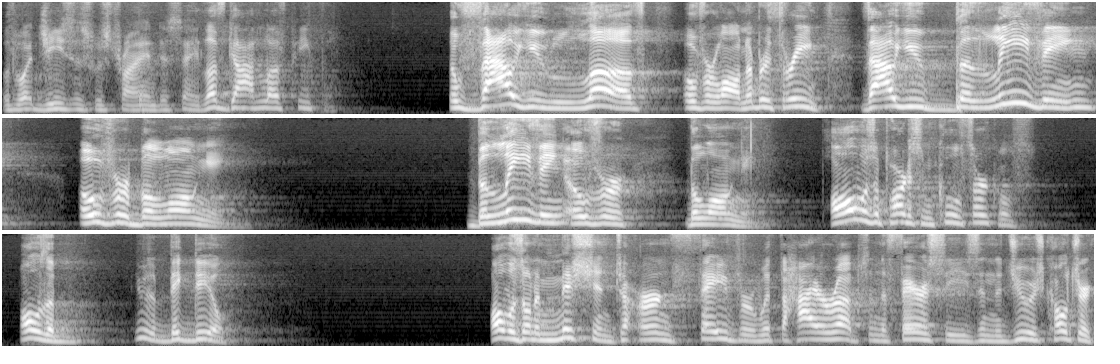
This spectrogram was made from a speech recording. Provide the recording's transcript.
with what Jesus was trying to say. Love God, love people. So value love over law. Number three, value believing over belonging. Believing over belonging. Paul was a part of some cool circles. Paul was a, he was a big deal. Paul was on a mission to earn favor with the higher ups and the Pharisees and the Jewish culture.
